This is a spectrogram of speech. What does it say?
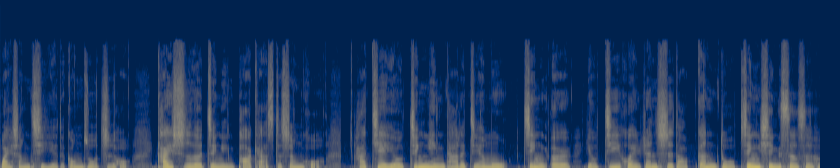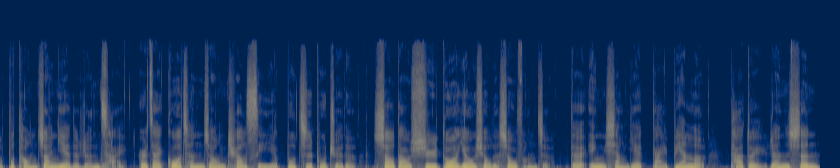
外商企业的工作之后，开始了经营 Podcast 的生活。他借由经营他的节目，进而有机会认识到更多形形色色和不同专业的人才。而在过程中，Chelsea 也不知不觉的受到许多优秀的受访者的影响，也改变了他对人生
